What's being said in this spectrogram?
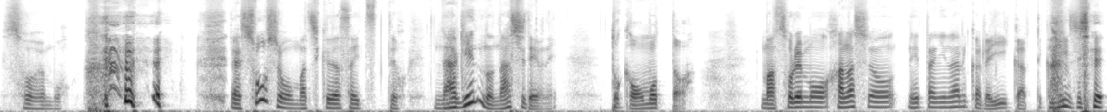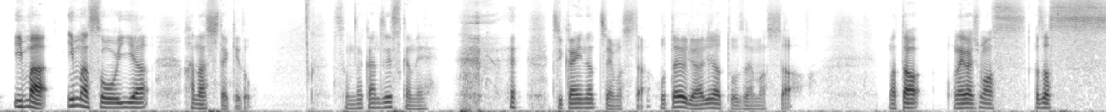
それもう 少々お待ちくださいっつって投げんのなしだよね。とか思ったわ。まあそれも話のネタになるからいいかって感じで 今、今そういや話したけど、そんな感じですかね。時間になっちゃいました。お便りありがとうございました。またお願いします。あざっす。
